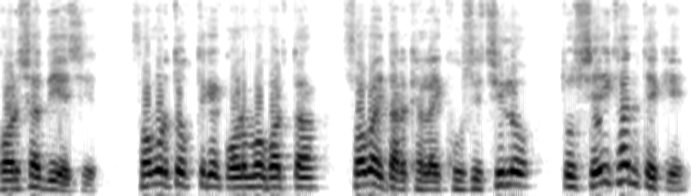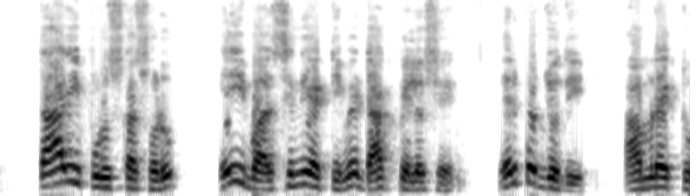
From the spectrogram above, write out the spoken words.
ভরসা দিয়েছে। সমর্থক থেকে কর্মকর্তা, সবাই তার খেলায় খুশি ছিল। তো সেইখান থেকে তারই পুরস্কার স্বরূপ এইবার সিনিয়র টিমে ডাক পেল সে। এরপর যদি আমরা একটু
